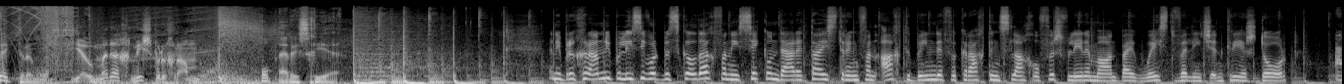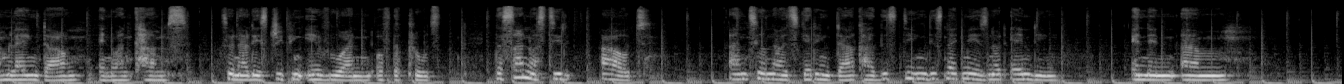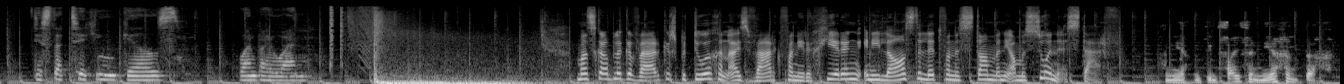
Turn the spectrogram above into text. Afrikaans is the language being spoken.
Spectrum, jou middagnuusprogram op RSG. In die program die polisie word beskuldig van die sekondêre tuistering van 8 bende verkrachtingsslagoffers verlede maand by West Village in Kreersdorp. I'm laying down and one comes. So now they're stripping everyone of the clothes. The sun was still out. Until now it's getting darker. This thing, this nightmare is not ending. And then um they start taking girls one by one. Maatskaplike werkers betoog en eis werk van die regering en die laaste lid van 'n stam in die Amazone sterf. In 1995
